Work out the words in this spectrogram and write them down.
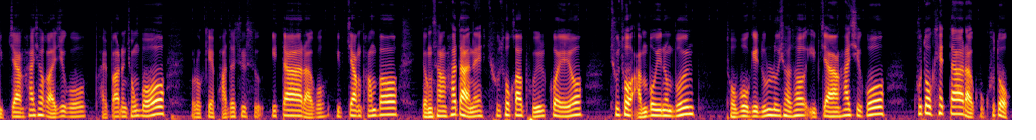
입장하셔가지고 발빠른 정보 이렇게 받으실 수 있다라고 입장 방법 영상 하단에 주소가 보일 거예요. 주소 안 보이는 분 더보기 누르셔서 입장하시고 구독했다라고 구독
